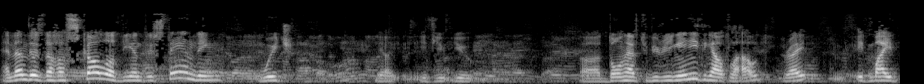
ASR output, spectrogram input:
And then there's the haskala of the understanding, which you know, if you you uh, don't have to be reading anything out loud, right? It might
